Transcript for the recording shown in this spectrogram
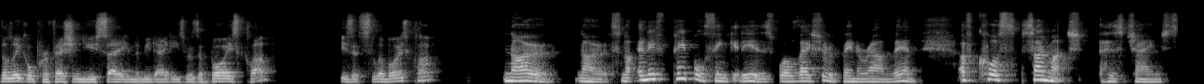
The legal profession, you say, in the mid 80s was a boys' club. Is it still a boys' club? No, no, it's not. And if people think it is, well, they should have been around then. Of course, so much has changed.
